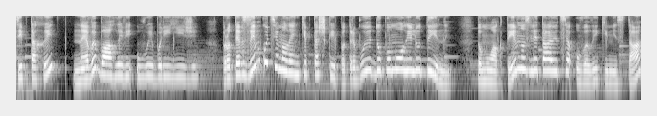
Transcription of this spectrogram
Ці птахи невибагливі у виборі їжі. Проте взимку ці маленькі пташки потребують допомоги людини, тому активно злітаються у великі міста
